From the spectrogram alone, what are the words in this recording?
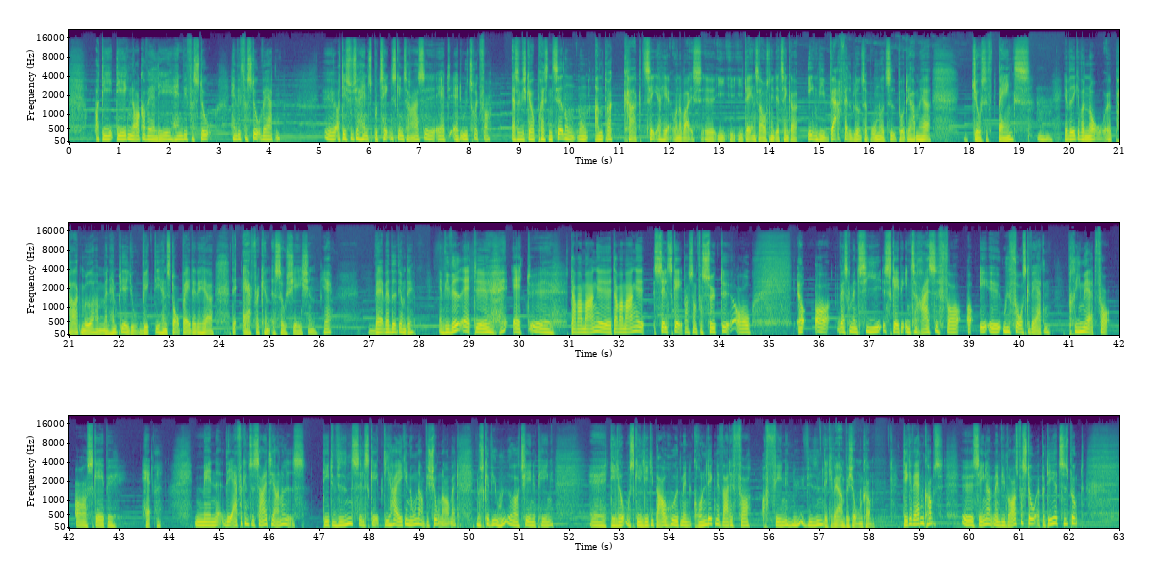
Og det, det er ikke nok at være læge. Han vil forstå, han vil forstå verden. Øh, og det synes jeg, hans botaniske interesse er et, er et udtryk for. Altså, vi skal jo præsentere nogle, nogle andre karakterer her undervejs øh, i, i, i dagens afsnit. Jeg tænker, en vi i hvert fald er blevet til at bruge noget tid på, det er ham her, Joseph Banks. Mm. Jeg ved ikke, hvornår øh, Park møder ham, men han bliver jo vigtig. Han står bag det, det her The African Association. Ja. Hvad, hvad ved vi om det? Jamen, vi ved, at, øh, at øh, der, var mange, der var mange selskaber, som forsøgte at og, og hvad skal man sige, skabe interesse for at øh, øh, udforske verden, primært for at skabe handel. Men The African Society er anderledes. Det er et vidensselskab. De har ikke nogen ambitioner om, at nu skal vi ud og tjene penge. Øh, det lå måske lidt i baghovedet, men grundlæggende var det for at finde ny viden. Det kan være, ambitionen kom. Det kan være, den kom øh, senere, men vi må også forstå, at på det her tidspunkt,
